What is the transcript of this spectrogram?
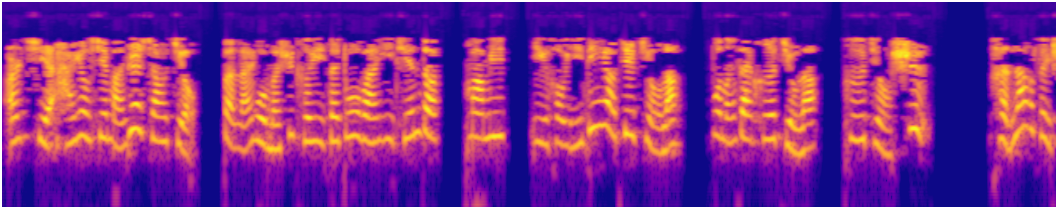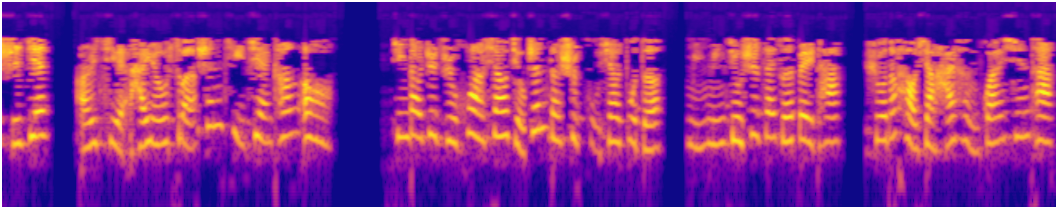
而且还有些埋怨小九。本来我们是可以再多玩一天的，妈咪，以后一定要戒酒了，不能再喝酒了。喝酒是很浪费时间，而且还有损身体健康哦。听到这句话，小九真的是苦笑不得。明明就是在责备他，说的好像还很关心他。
